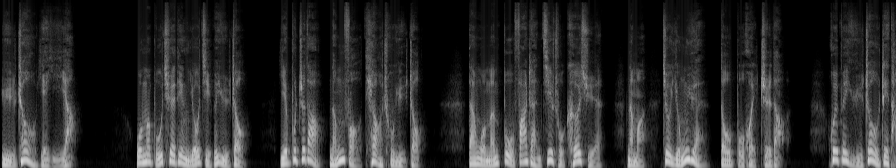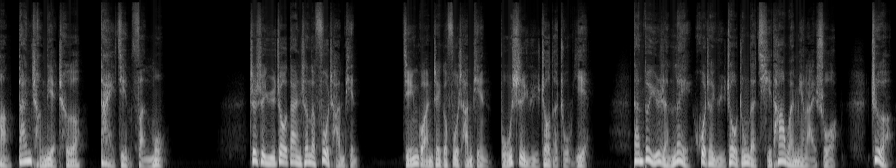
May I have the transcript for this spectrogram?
宇宙也一样，我们不确定有几个宇宙。也不知道能否跳出宇宙。但我们不发展基础科学，那么就永远都不会知道，会被宇宙这趟单程列车带进坟墓。这是宇宙诞生的副产品，尽管这个副产品不是宇宙的主业，但对于人类或者宇宙中的其他文明来说，这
